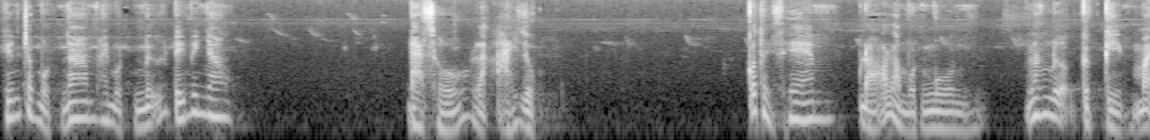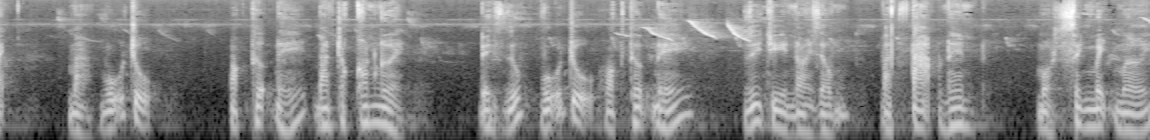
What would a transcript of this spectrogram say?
khiến cho một nam hay một nữ đến với nhau. Đa số là ái dục. Có thể xem đó là một nguồn năng lượng cực kỳ mạnh mà vũ trụ hoặc thượng đế ban cho con người để giúp vũ trụ hoặc thượng đế duy trì nòi giống và tạo nên một sinh mệnh mới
